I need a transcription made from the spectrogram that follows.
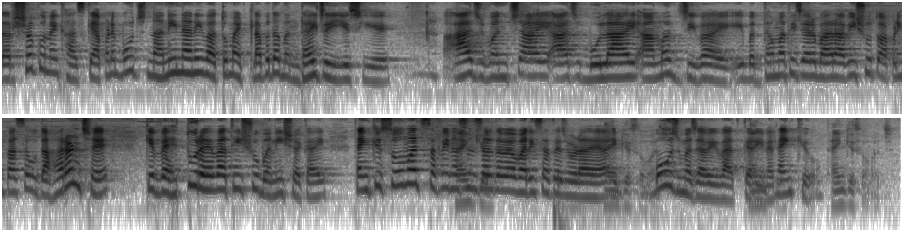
દર્શકોને ખાસ કે આપણે બહુ જ નાની નાની વાતોમાં એટલા બધા બંધાઈ જઈએ છીએ. આજ વંચાય આજ બોલાય આમ જ જીવાય એ બધામાંથી જ્યારે બહાર આવીશું તો આપણી પાસે ઉદાહરણ છે કે વહેતું રહેવાથી શું બની શકાય. Thank you so much Safin Hasan sir તમે અમારી સાથે જોડાયા. બહુ જ મજા આવી વાત કરીને. Thank you thank you so much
